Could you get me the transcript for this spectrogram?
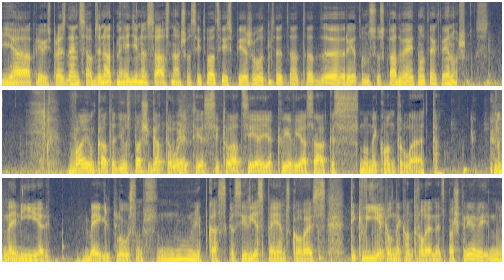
ja Krievijas prezidents apzināti mēģina sāsnāt šo situāciju, spiežot tā, tad rietumus uz kādu veidu noteikti vienošanos. Vai un kā tad jūs paši gatavojaties situācijai, ja Krievijā sākas nu, nekontrolēta nu, nemieri? Bēgļu plūsmas, nu, jebkas, kas ir iespējams, ko vairs tik viegli nekontrolē nec paši Krievija, nu,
